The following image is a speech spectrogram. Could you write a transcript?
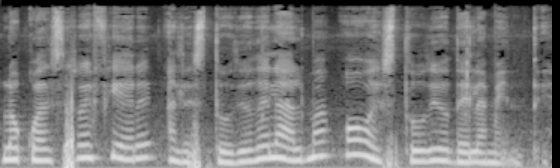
lo cual se refiere al estudio del alma o estudio de la mente.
